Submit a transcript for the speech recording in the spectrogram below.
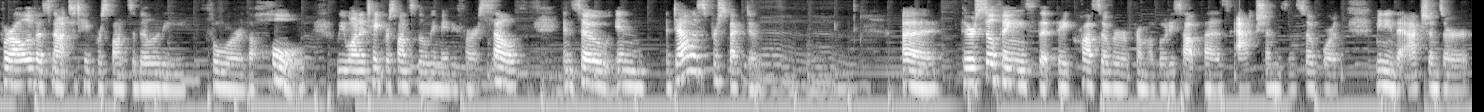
for all of us not to take responsibility for the whole. We want to take responsibility maybe for ourselves. And so, in a Taoist perspective, uh, there are still things that they cross over from a bodhisattva's actions and so forth, meaning the actions are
